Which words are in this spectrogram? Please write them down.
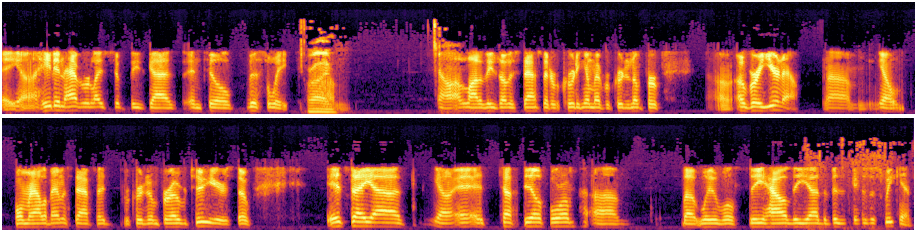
A, uh, he didn't have a relationship with these guys until this week. Right. Um, you know, a lot of these other staffs that are recruiting him have recruited him for uh, over a year now. Um, you know, former Alabama staff had recruited him for over two years. So it's a uh, you know it's a tough deal for him. Um, but we will see how the uh, the visit goes this weekend.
